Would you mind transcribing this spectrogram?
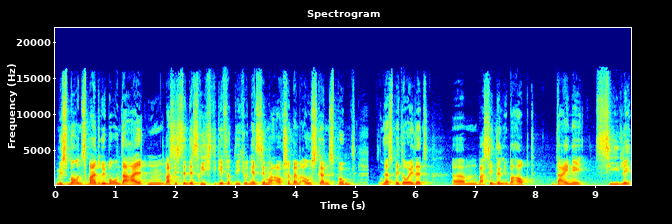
müssen wir uns mal darüber unterhalten, was ist denn das Richtige für dich? Und jetzt sind wir auch schon beim Ausgangspunkt. Das bedeutet, ähm, was sind denn überhaupt deine Ziele.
